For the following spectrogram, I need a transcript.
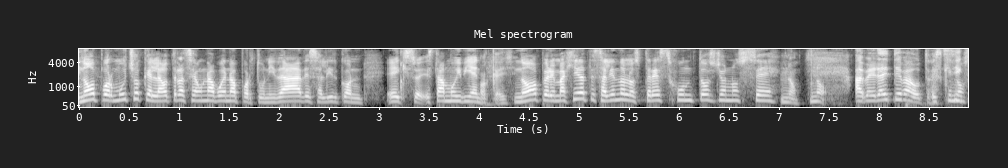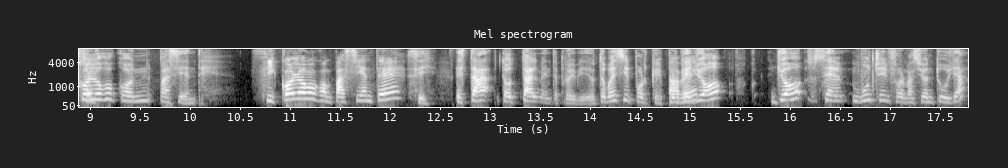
No, por mucho que la otra sea una buena oportunidad de salir con X, está muy bien. No, pero imagínate saliendo los tres juntos, yo no sé. No. No. A ver, ahí te va otra. Es que no sé. Psicólogo con paciente. Psicólogo con paciente. Sí, está totalmente prohibido. Te voy a decir por qué. Porque yo, yo sé mucha información tuya.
